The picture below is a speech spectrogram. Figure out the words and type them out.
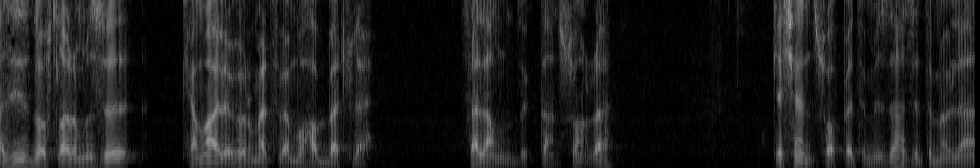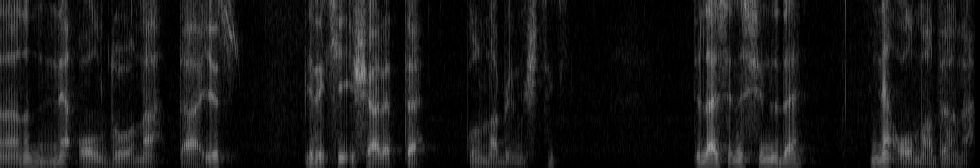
Aziz kemal hürmet ve muhabbetle selamladıktan sonra geçen sohbetimizde Hazreti Mevlana'nın ne olduğuna dair bir iki işarette bulunabilmiştik. Dilerseniz şimdi de ne olmadığına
